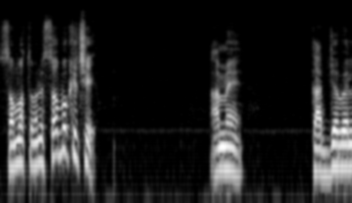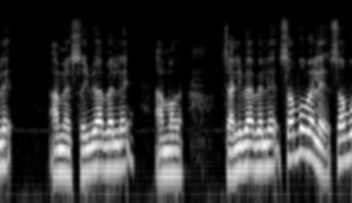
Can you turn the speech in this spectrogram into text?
ସମସ୍ତ ମାନେ ସବୁ କିଛି। ଆମେ କାର୍ଯ୍ୟ ବେଲେ ଆମେ ଶୋଇବା ବେଲେ ଆମ ଚାଲିବା ବେଲେ ସବୁବେଳେ ସବୁ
